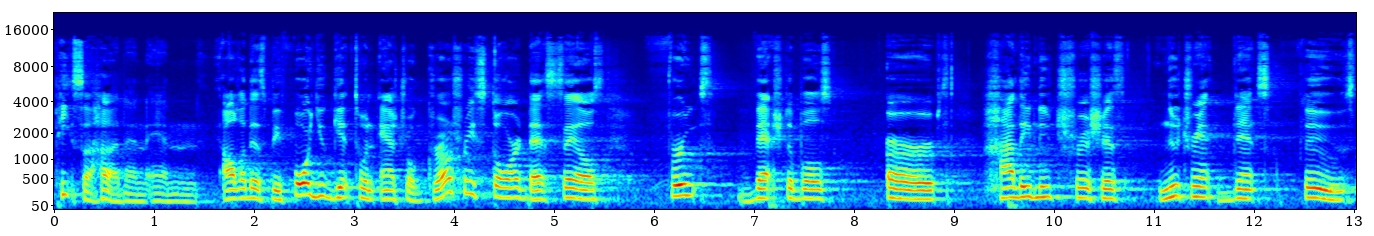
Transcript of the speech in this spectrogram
Pizza Hut and, and all of this before you get to an actual grocery store that sells fruits vegetables, herbs, highly nutritious, nutrient dense foods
